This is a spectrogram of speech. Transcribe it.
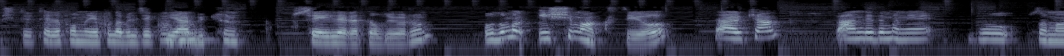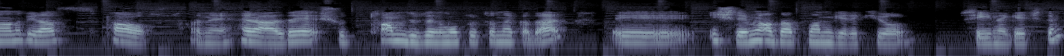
işte telefonla yapılabilecek diğer Hı-hı. bütün şeylere dalıyorum. O zaman işim aksıyor derken ben dedim hani bu zamanı biraz pause. Hani herhalde şu tam düzenim oturtana kadar e, işlemi azaltmam gerekiyor şeyine geçtim.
